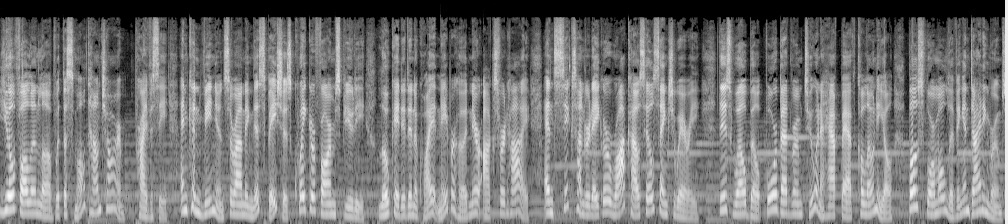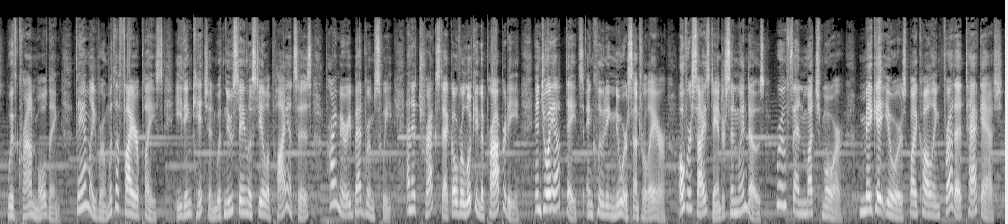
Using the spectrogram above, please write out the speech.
You'll fall in love with the small town charm, privacy, and convenience surrounding this spacious Quaker Farms beauty, located in a quiet neighborhood near Oxford High and 600 acre Rockhouse Hill Sanctuary. This well built four bedroom, two and a half bath colonial boasts formal living and dining rooms with crown molding, family room with a fireplace, eating kitchen with new stainless steel appliances, primary bedroom suite, and a Trex deck overlooking the property. Enjoy updates, including newer central air, oversized Andersen windows, roof, and much more. Make it yours by calling Fredda Takacs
